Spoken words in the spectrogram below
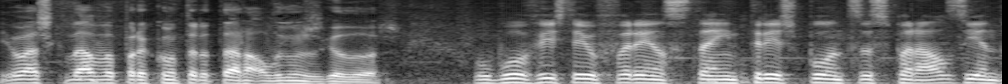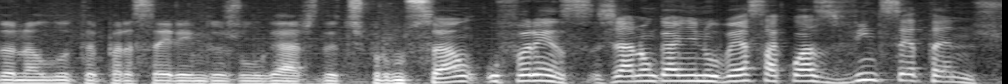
eu acho que dava para contratar alguns jogadores. O Boa Vista e o Farense têm 3 pontos a separá-los e andam na luta para saírem dos lugares de despromoção. O Farense já não ganha no Bessa há quase 27 anos.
